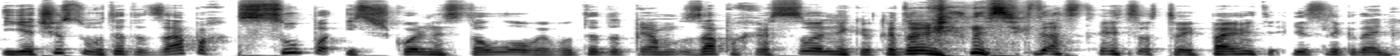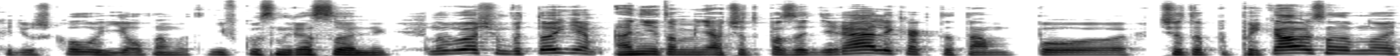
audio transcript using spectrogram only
и я чувствую вот этот запах супа из школьной столовой. Вот этот прям запах рассольника, который навсегда остается в твоей памяти, если когда-нибудь ходил в школу и ел там этот невкусный рассольник. Ну, в общем, в итоге они там меня что-то позадирали, как-то там по... что-то поприкалывались надо мной,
